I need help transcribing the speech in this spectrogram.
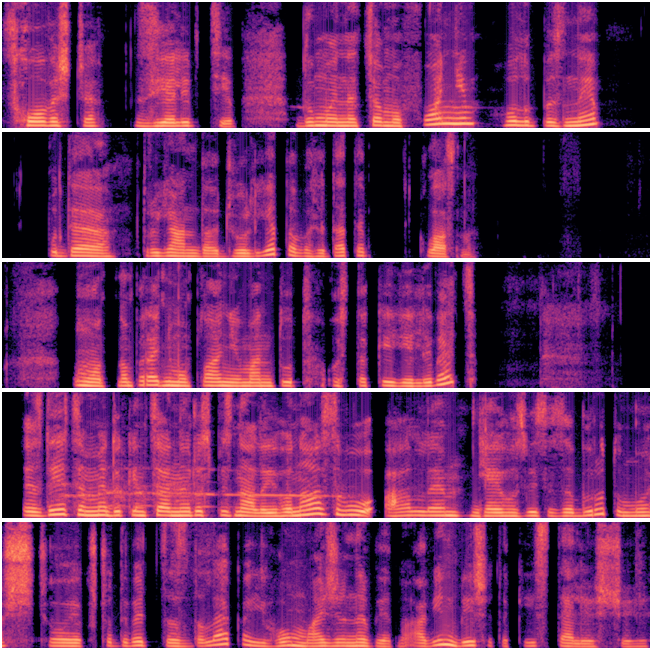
сховище з ялівців. Думаю, на цьому фоні голубизни буде троянда Джульєта виглядати класно. От, на передньому плані в мене тут ось такий ялівець. Е, Здається, ми до кінця не розпізнали його назву, але я його звідси заберу, тому що, якщо дивитися здалека, його майже не видно, а він більше такий стелющий,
